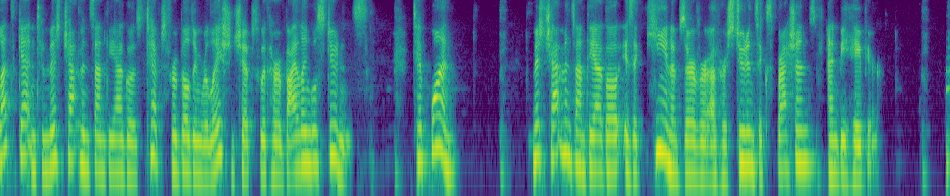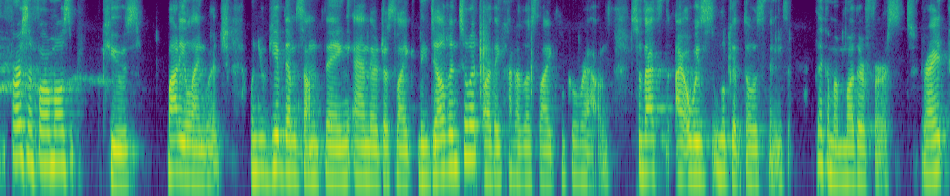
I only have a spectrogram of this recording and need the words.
Let's get into Miss Chapman Santiago's tips for building relationships with her bilingual students. Tip one Miss Chapman Santiago is a keen observer of her students' expressions and behavior. First and foremost, cues, body language. When you give them something and they're just like, they delve into it or they kind of just like look around. So that's, I always look at those things. Like I'm a mother first, right?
